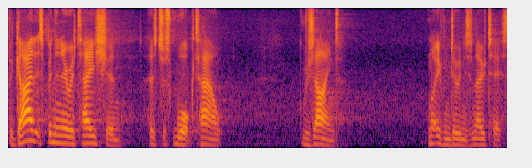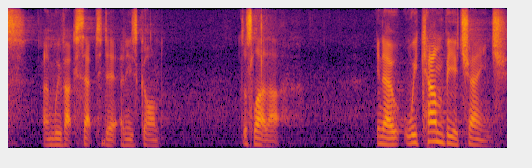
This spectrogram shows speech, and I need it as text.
the guy that's been in irritation has just walked out, resigned, not even doing his notice, and we've accepted it and he's gone. Just like that. You know, we can be a change.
